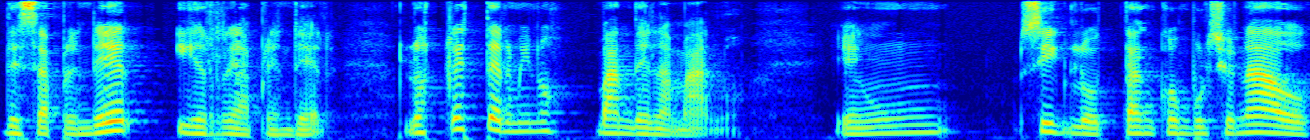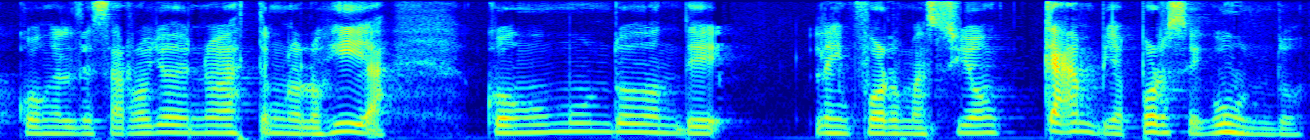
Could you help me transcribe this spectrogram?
desaprender y reaprender. Los tres términos van de la mano. En un siglo tan convulsionado con el desarrollo de nuevas tecnologías, con un mundo donde la información cambia por segundo,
